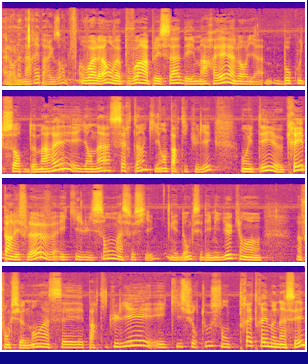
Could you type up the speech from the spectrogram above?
Alors le marais, par exemple Voilà, on va pouvoir appeler ça des marais. Alors il y a beaucoup de sortes de marais, et il y en a certains qui en particulier ont été euh, créés par les fleuves et qui lui sont associés. Et donc c'est des milieux qui ont un, fonctionnement assez particulier et qui surtout sont très très menacés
